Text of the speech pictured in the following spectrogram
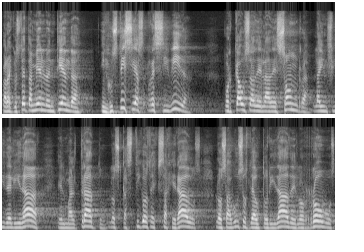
para que usted también lo entienda, injusticias recibidas por causa de la deshonra, la infidelidad, el maltrato, los castigos exagerados, los abusos de autoridades, los robos,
